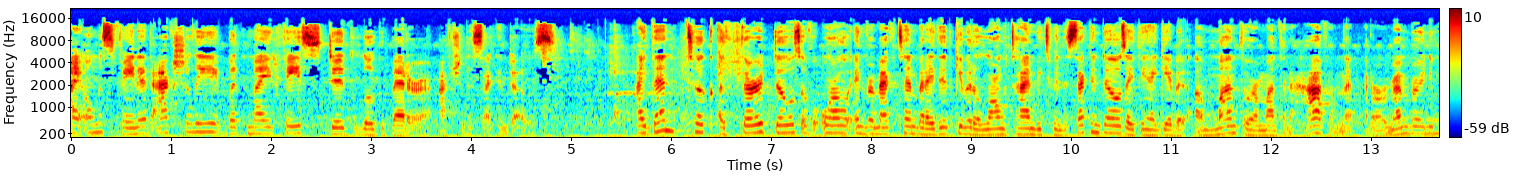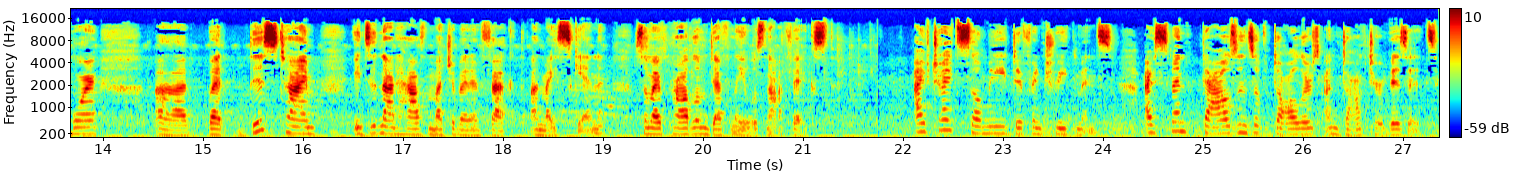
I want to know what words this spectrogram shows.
I almost fainted actually, but my face did look better after the second dose. I then took a third dose of oral ivermectin, but I did give it a long time between the second dose. I think I gave it a month or a month and a half. I'm not, I don't remember anymore. Uh, but this time, it did not have much of an effect on my skin. So my problem definitely was not fixed. I've tried so many different treatments. I've spent thousands of dollars on doctor visits.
